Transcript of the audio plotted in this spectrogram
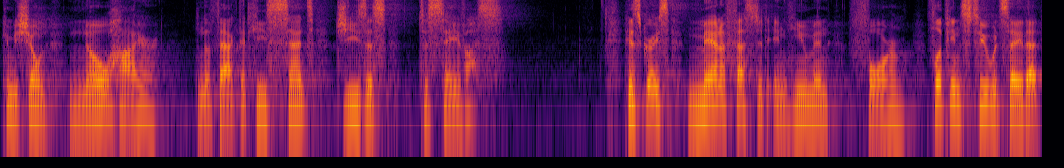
can be shown no higher than the fact that He sent Jesus to save us. His grace manifested in human form. Philippians 2 would say that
